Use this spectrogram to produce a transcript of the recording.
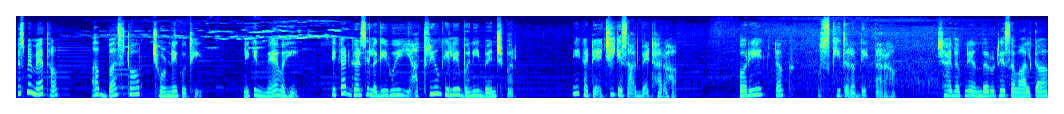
जिसमें मैं था। अब बस स्टॉप छोड़ने को थी, लेकिन मैं वहीं टिकट घर से लगी हुई यात्रियों के लिए बनी बेंच पर एक अटैची के साथ बैठा रहा और एक टक उसकी तरफ़ देखता रहा। शायद अपने अंदर उठे सवाल का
